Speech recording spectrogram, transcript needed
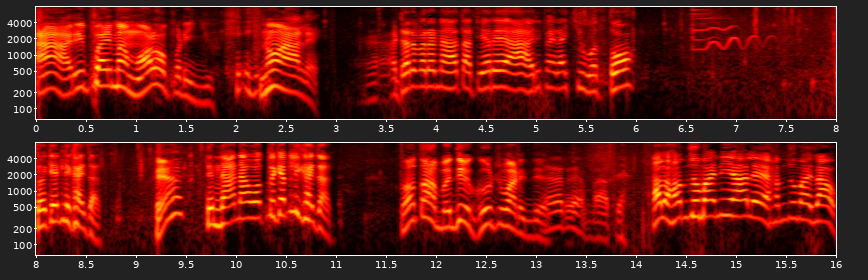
આ હરીફાઈમાં મોળો પડી ગયું. નો હાલે. અઢાર વર્ષના હતા ત્યારે આ હરીફાઈ રાખ્યું હોત તો? તો કેટલી ખાઈ જાત? હે? તેમ નાના હોત તો કેટલી ખાઈ જાત? તો તો આ બધી ખૂટવાડી દે. અરે બાપરે. હાલો સમજુમાય નહીં હાલે. સમજુમાય જાઓ.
